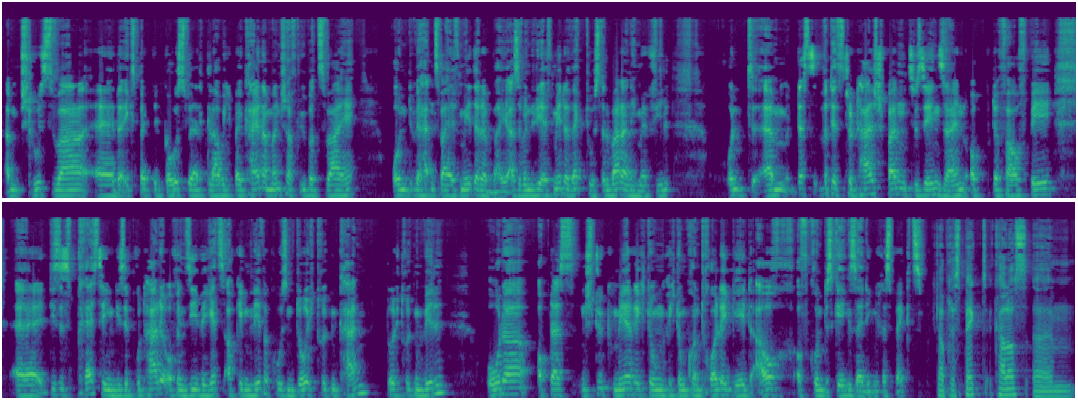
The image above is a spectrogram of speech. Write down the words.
Am Schluss war äh, der Expected Goals Wert, glaube ich, bei keiner Mannschaft über zwei und wir hatten zwei Elfmeter dabei. Also wenn du die Elfmeter wegtust, dann war da nicht mehr viel. Und ähm, das wird jetzt total spannend zu sehen sein, ob der VfB äh, dieses Pressing, diese brutale Offensive jetzt auch gegen Leverkusen durchdrücken kann, durchdrücken will, oder ob das ein Stück mehr Richtung Richtung Kontrolle geht, auch aufgrund des gegenseitigen Respekts. Ich glaube, Respekt, Carlos, ähm,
